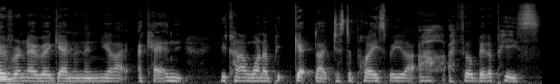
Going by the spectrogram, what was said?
over and over again, and then you're like, okay, and you kind of want to p- get like just a place where you're like, oh, I feel a bit of peace.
